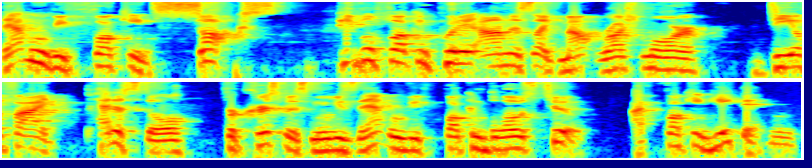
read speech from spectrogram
That movie fucking sucks. People fucking put it on this like Mount Rushmore deified pedestal for Christmas movies. That movie fucking blows too. I fucking hate that movie.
